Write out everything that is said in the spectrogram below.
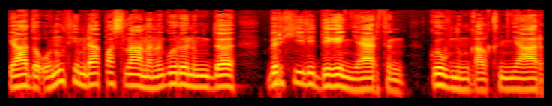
ýa-da onuň semräp başlanyny göreniňde birhili begenýärsiň, göwnüň galkynýar.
